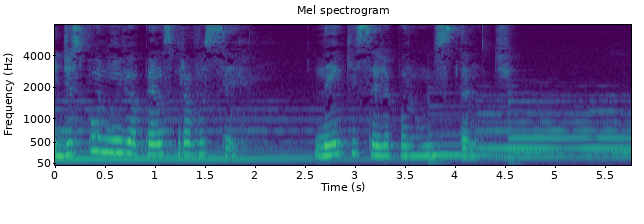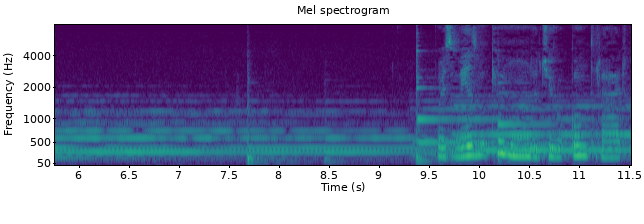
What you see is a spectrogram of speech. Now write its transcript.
E disponível apenas para você, nem que seja por um instante. Pois, mesmo que o mundo diga o contrário,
